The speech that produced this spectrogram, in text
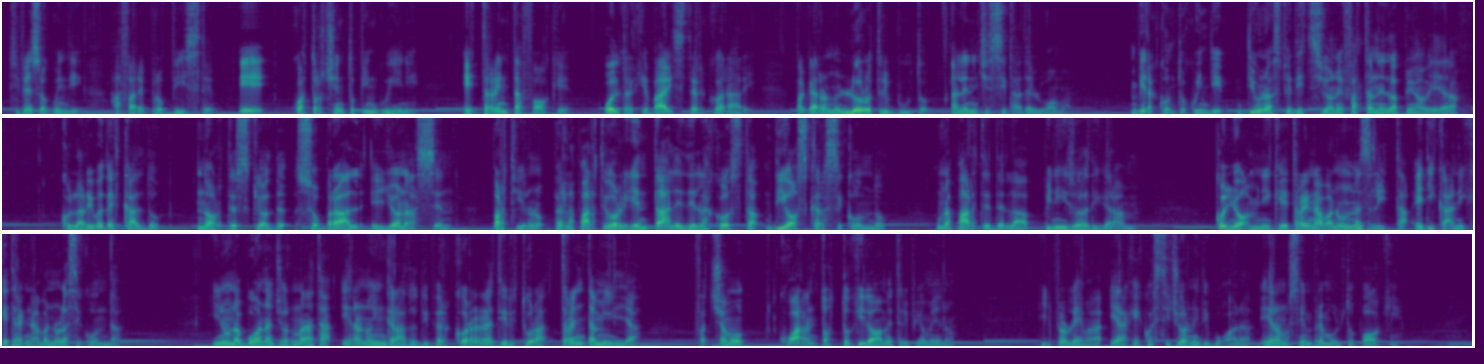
Si pensò quindi a fare provviste e 400 pinguini e 30 foche, oltre che vari stercorari, pagarono il loro tributo alle necessità dell'uomo. Vi racconto quindi di una spedizione fatta nella primavera. Con l'arrivo del caldo, Norderskjold, Sobral e Jonassen partirono per la parte orientale della costa di Oscar II, una parte della penisola di Gram con gli uomini che trainavano una slitta ed i cani che trainavano la seconda. In una buona giornata erano in grado di percorrere addirittura 30 miglia, facciamo 48 km più o meno. Il problema era che questi giorni di buona erano sempre molto pochi.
